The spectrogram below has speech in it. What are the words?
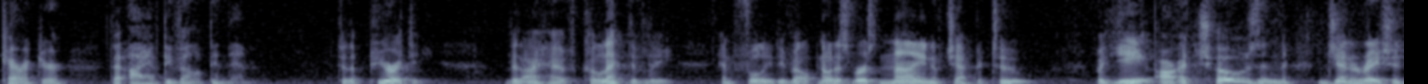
character that I have developed in them, to the purity that I have collectively and fully developed. Notice verse 9 of chapter 2. But ye are a chosen generation,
